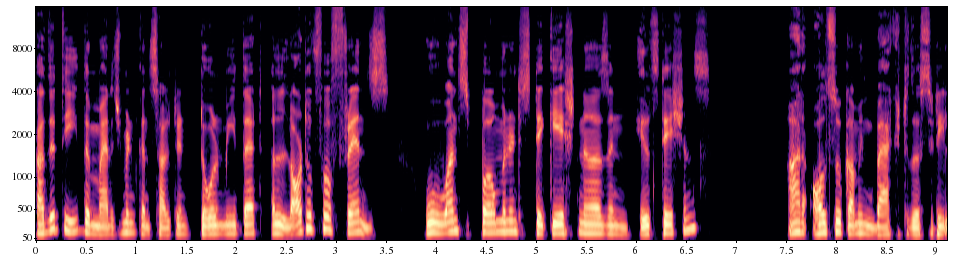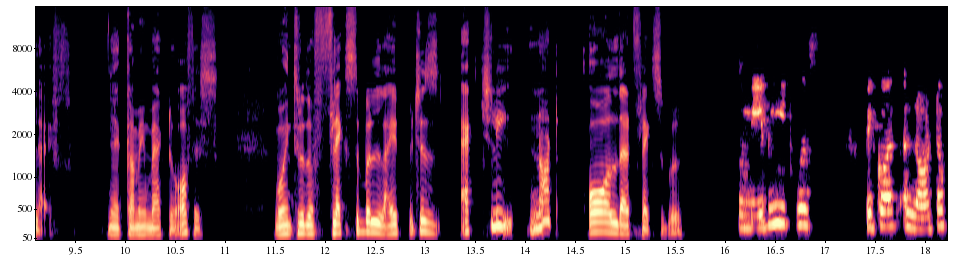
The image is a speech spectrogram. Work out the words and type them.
Aditi, the management consultant, told me that a lot of her friends who were once permanent staycationers in hill stations are also coming back to the city life. They're coming back to office, going through the flexible life, which is actually not all that flexible. So maybe it was because a lot of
